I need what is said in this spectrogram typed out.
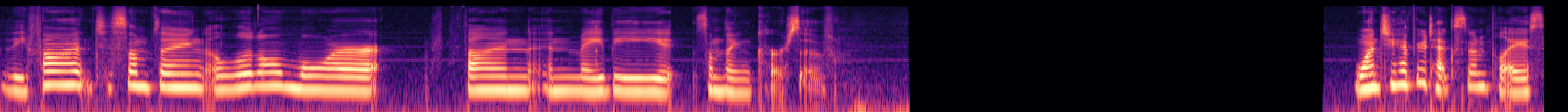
the font to something a little more fun and maybe something cursive. Once you have your text in place,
